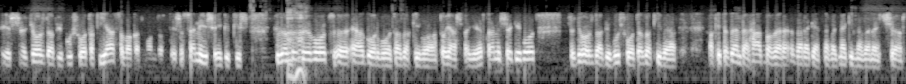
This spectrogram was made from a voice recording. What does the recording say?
és George W. Bush volt, aki jelszavakat mondott, és a személyiségük is különböző Aha. volt. El Gore volt az, aki a tojásfejű értelmiségi volt, és a George W. Bush volt az, akivel, akit az ember hátba veregetne, vagy megint nevel egy sört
